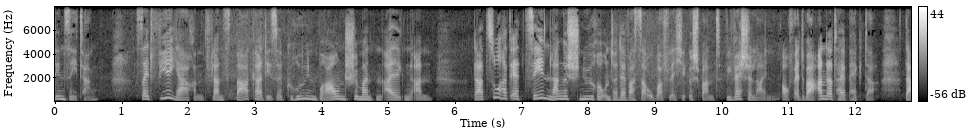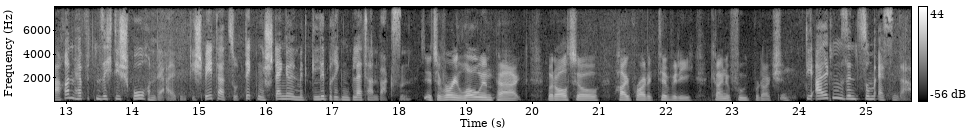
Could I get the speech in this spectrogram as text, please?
den Seetang. Seit vier Jahren pflanzt Barker diese grün-braun schimmernden Algen an. Dazu hat er zehn lange Schnüre unter der Wasseroberfläche gespannt, wie Wäscheleinen, auf etwa anderthalb Hektar. Daran hefteten sich die Sporen der Algen, die später zu dicken Stängeln mit glibbrigen Blättern wachsen. it's a very low impact, but also high productivity kind of food production. Die Algen sind zum Essen da.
